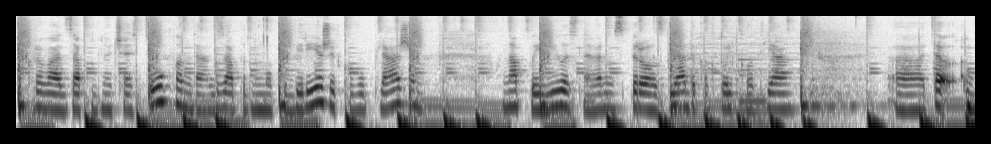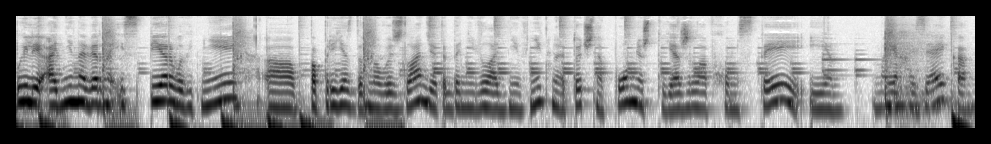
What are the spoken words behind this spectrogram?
покрывают западную часть Окленда, к западному побережью, к его пляжам, она появилась, наверное, с первого взгляда, как только вот я это были одни, наверное, из первых дней э, по приезду в Новую Зеландию. Я тогда не вела дневник, но я точно помню, что я жила в хомстее, и моя хозяйка,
